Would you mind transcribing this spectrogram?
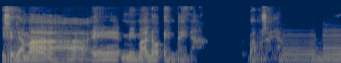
Y se llama eh, Mi mano en pena. Vamos allá.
